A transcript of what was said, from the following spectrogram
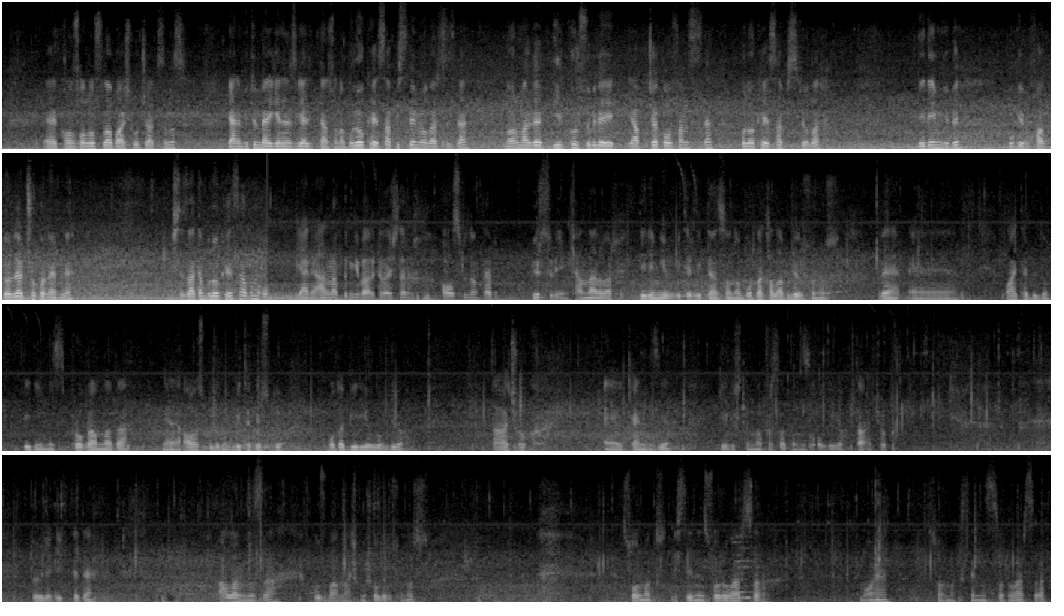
konsolosluğa başvuracaksınız. Yani bütün belgeleriniz geldikten sonra blok hesap istemiyorlar sizden. Normalde dil kursu bile yapacak olsanız sizden blok hesap istiyorlar. Dediğim gibi bu gibi faktörler çok önemli. İşte zaten blok hesabım yani anlattığım gibi arkadaşlar Ausbildung'da bir sürü imkanlar var. Dediğim gibi bitirdikten sonra burada kalabiliyorsunuz ve eee Weiterbildung dediğimiz programla da yani Ausbildung'un bir tık üstü o da bir yıl oluyor. Daha çok eee, kendinizi geliştirme fırsatınız oluyor daha çok. Böylelikle de alanınızda uzmanlaşmış oluyorsunuz. Sormak istediğiniz soru varsa Moin sormak istediğiniz soru varsa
